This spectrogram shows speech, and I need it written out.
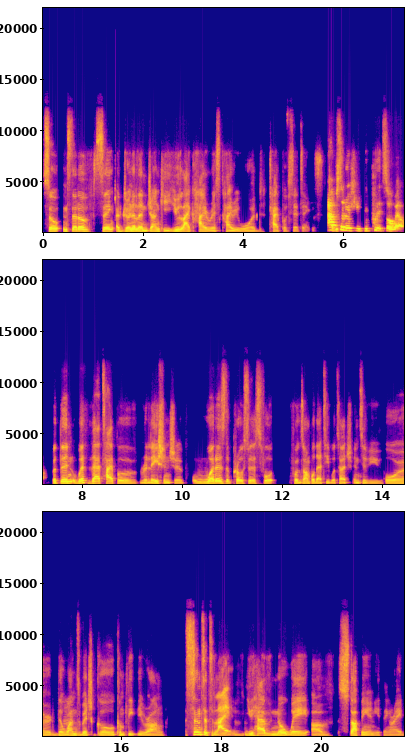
So instead of saying adrenaline junkie, you like high risk, high reward type of settings. Absolutely. You put it so well. But then with that type of relationship, what is the process for for example, that Tbo Touch interview or the mm. ones which go completely wrong? Since it's live, you have no way of stopping anything, right?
